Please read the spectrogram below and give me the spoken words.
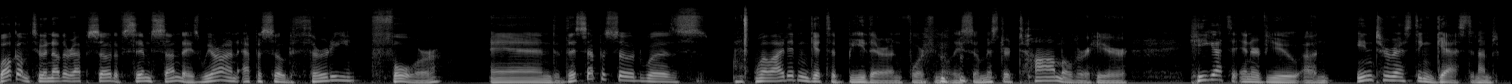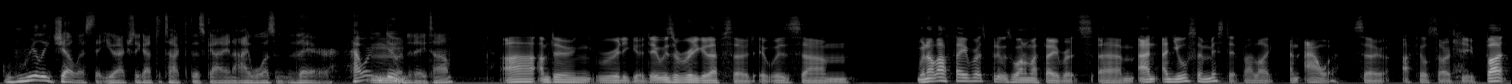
Welcome to another episode of Sim Sundays. We are on episode 34, and this episode was, well, I didn't get to be there, unfortunately. so, Mr. Tom over here, he got to interview an interesting guest, and I'm really jealous that you actually got to talk to this guy and I wasn't there. How are you doing today, Tom? Uh, I'm doing really good. It was a really good episode. It was um, we're not our favorites, but it was one of my favorites. Um, and and you also missed it by like an hour, so I feel sorry for you. But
